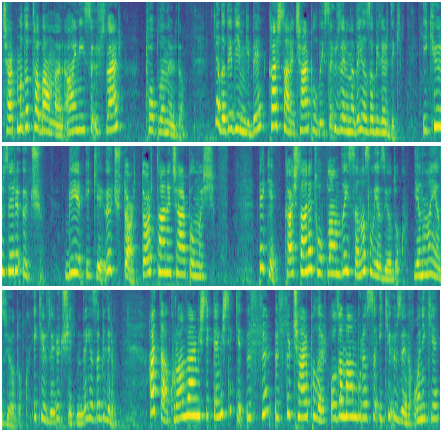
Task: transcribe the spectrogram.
Çarpmada tabanlar aynıysa üstler toplanırdı. Ya da dediğim gibi kaç tane çarpıldıysa üzerine de yazabilirdik. 2 üzeri 3. 1, 2, 3, 4. 4 tane çarpılmış. Peki kaç tane toplandıysa nasıl yazıyorduk? Yanına yazıyorduk. 2 üzeri 3 şeklinde yazabilirim. Hatta kural vermiştik demiştik ki üssün üstü çarpılır. O zaman burası 2 üzeri 12.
